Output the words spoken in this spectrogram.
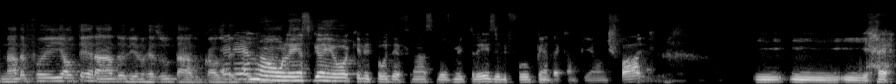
nada foi alterado ali no resultado. Por causa é, não, o Lens ganhou aquele Tour de France 2003, ele foi o pentacampeão de fato. E, e, e é.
